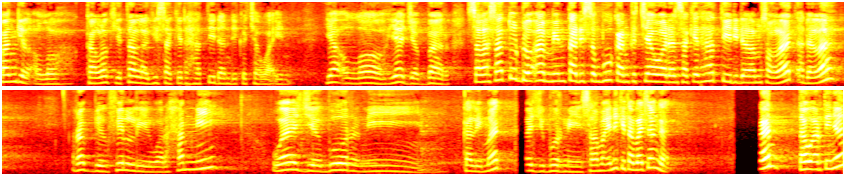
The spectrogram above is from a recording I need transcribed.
panggil Allah kalau kita lagi sakit hati dan dikecewain. Ya Allah, ya Jabbar. Salah satu doa minta disembuhkan kecewa dan sakit hati di dalam sholat adalah Rabbi firli warhamni wajburni. Kalimat wajburni. Selama ini kita baca enggak? Kan? Tahu artinya?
